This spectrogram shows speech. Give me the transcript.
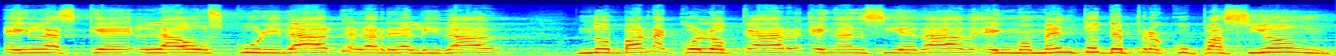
en las que la oscuridad de la realidad nos van a colocar en ansiedad, en momentos de preocupación,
